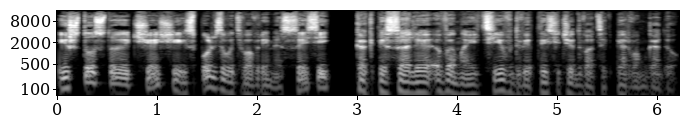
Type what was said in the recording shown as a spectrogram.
и что стоит чаще использовать во время сессий, как писали в MIT в 2021 году.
